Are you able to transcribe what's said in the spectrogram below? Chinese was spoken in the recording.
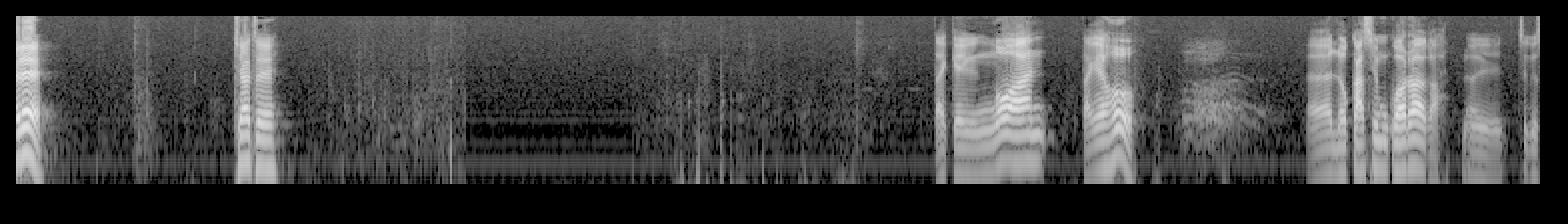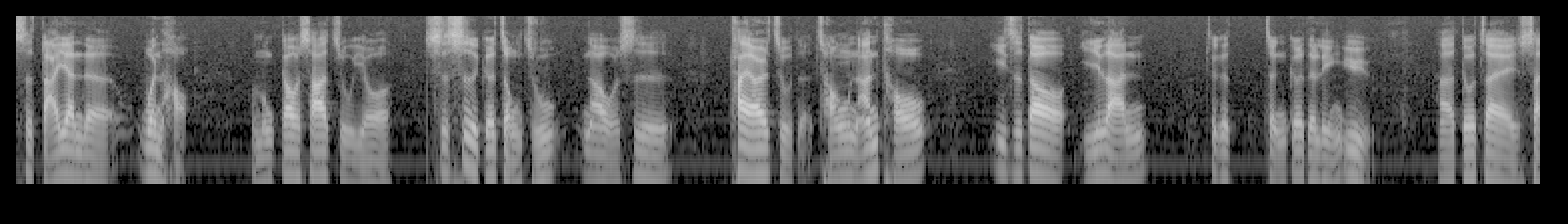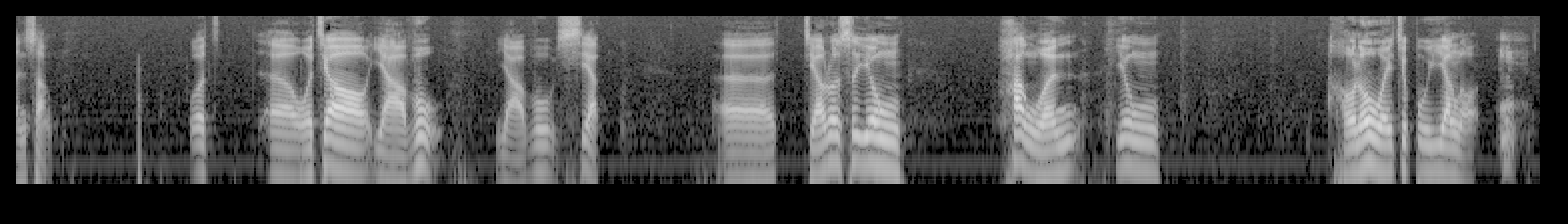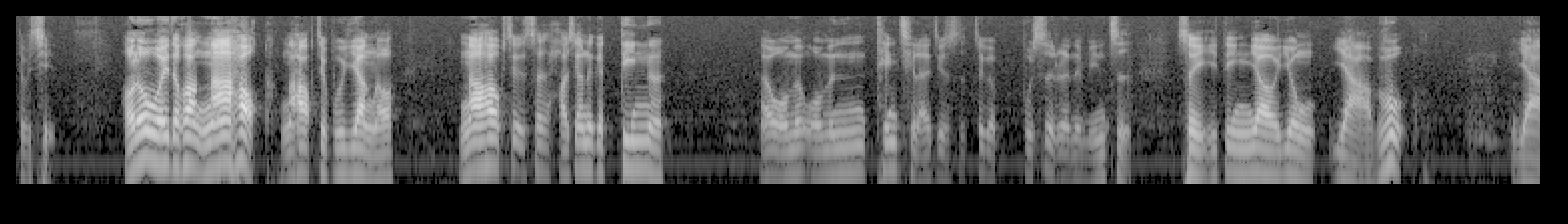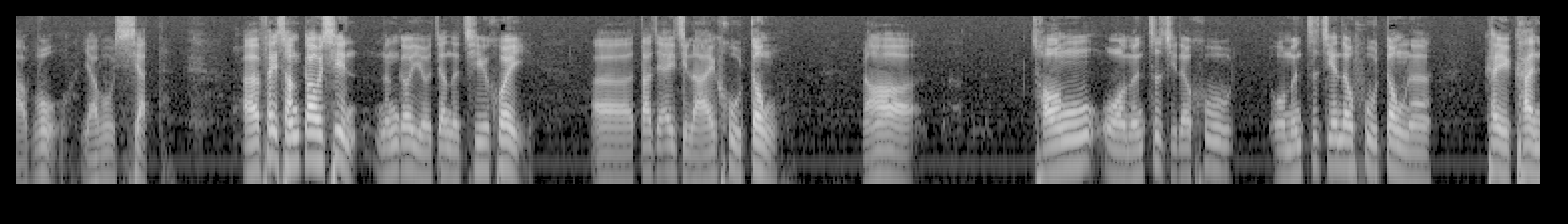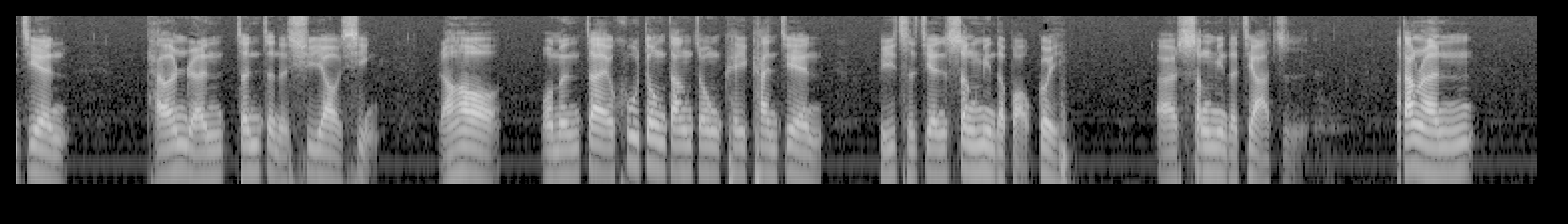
今日，请坐。大家午安，大家好。呃，罗嘎辛瓜拉嘎，呃，这个是答案的问好。我们高沙族有十四个种族，那我是泰尔族的，从南头一直到宜兰，这个整个的领域啊都在山上。我呃，我叫雅物，雅物夏，呃。假如是用汉文用喉咙维就不一样了，对不起，喉咙维的话，阿号阿号就不一样了，阿号就是好像那个丁啊，呃，我们我们听起来就是这个不是人的名字，所以一定要用雅物，雅物雅物下的，呃，非常高兴能够有这样的机会。呃，大家一起来互动，然后从我们自己的互，我们之间的互动呢，可以看见台湾人真正的需要性，然后我们在互动当中可以看见彼此间生命的宝贵，而生命的价值。当然，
